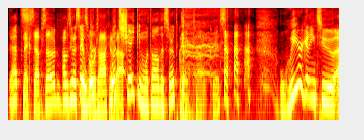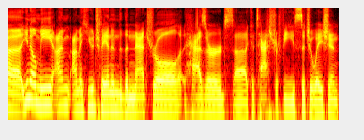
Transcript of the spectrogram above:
That's Next episode. I was going to say, guess what we're talking what's about. shaking with all this earthquake talk, Chris? we are getting to uh, you know me i'm i'm a huge fan into the natural hazards uh, catastrophes situation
